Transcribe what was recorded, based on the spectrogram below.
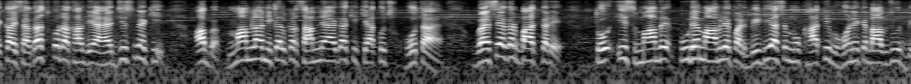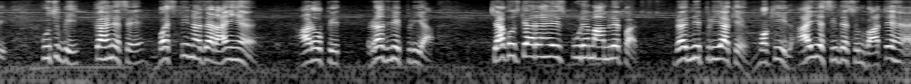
इक्कीस अगस्त को रखा गया है, जिसमें कि अब मामला निकल कर सामने आएगा कि क्या कुछ होता है। वैसे अगर बात करें तो इस मामले, पूरे मामले पर मीडिया से मुखातिब होने के बावजूद भी कुछ भी कहने से बचती नज़र आई हैं, आरोपित रजनी प्रिया। क्या कुछ कह रहे हैं इस पूरे मामले पर? रजनी प्रिया के वकील। आइए सीधे सुनवाते हैं।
